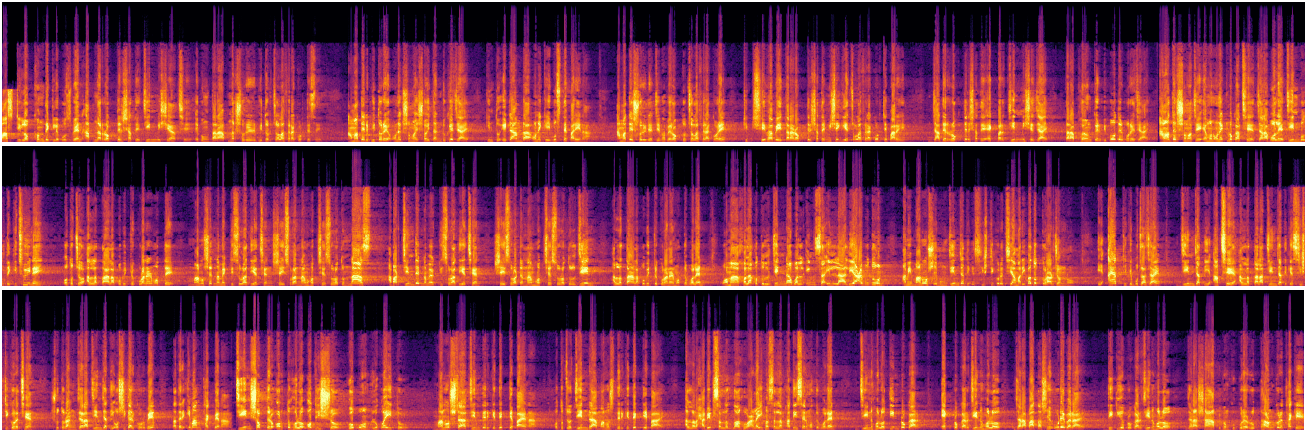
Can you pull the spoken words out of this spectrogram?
পাঁচটি লক্ষণ দেখলে বুঝবেন আপনার রক্তের সাথে জিন মিশে আছে এবং তারা আপনার শরীরের ভিতর চলাফেরা করতেছে। আমাদের ভিতরে অনেক সময় শয়তান ঢুকে যায়, কিন্তু এটা আমরা অনেকেই বুঝতে পারি না। আমাদের শরীরে যেভাবে রক্ত চলাফেরা করে, ঠিক সেভাবেই তারা রক্তের সাথে মিশে গিয়ে চলাফেরা করতে পারে। যাদের রক্তের সাথে একবার জিন মিশে যায়, তারা ভয়ঙ্কর বিপদের পড়ে যায়। আমাদের সমাজে এমন অনেক লোক আছে যারা বলে, জিন বলতে কিছুই নেই। অথচ আল্লাহ তাআলা পবিত্র কোরআনের মধ্যে মানুষের নামে একটি সূরা দিয়েছেন, সেই সূরার নাম হচ্ছে সূরাতুন নাস। আবার জিনদের নামে একটি সূরা দিয়েছেন, সেই সূরাটার নাম হচ্ছে সূরাতুল জিন। আল্লাহ তাআলা পবিত্র কোরআনের মধ্যে বলেন, ওয়ামা খলাকতুল জিন্না ওয়াল ইনসা ইল্লা লিয়াবুদুন। আমি মানুষ এবং জিন জাতিকে সৃষ্টি করেছি আমার ইবাদত করার জন্য। এই আয়াত থেকে বোঝা যায়, জিন জাতি আছে, আল্লাহ তাআলা জিন জাতিকে সৃষ্টি করেছেন। সুতরাং যারা জিন জাতি অস্বীকার করবে তাদের ইমান থাকবে না। জিন শব্দের অর্থ হলো অদৃশ্য, গোপন, লুকায়িত। মানুষরা জিনদেরকে দেখতে পায় না, অথচ জিনরা মানুষদেরকে দেখতে পায়। আল্লাহর হাবিব সাল্লাহ আলাইহাসাল্লাম হাদিসের মধ্যে বলেন, জিন হলো তিন প্রকার। এক প্রকার জিন হলো যারা বাতাসে উড়ে বেড়ায়। দ্বিতীয় প্রকার জিন হলো যারা সাপ এবং কুকুরের রূপ ধারণ করে থাকে।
